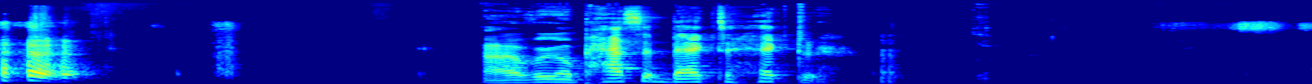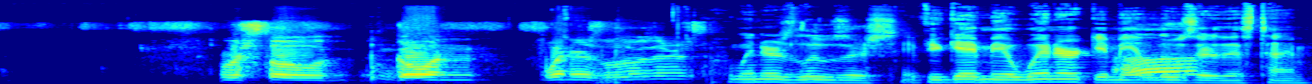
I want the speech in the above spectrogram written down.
Uh, we're gonna pass it back to Hector. We're still going winners losers. Winners, losers. If you gave me a winner, give me a Uh, loser this time.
